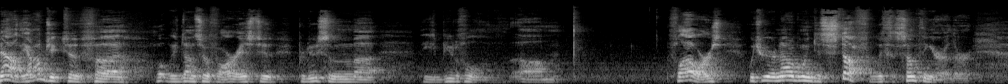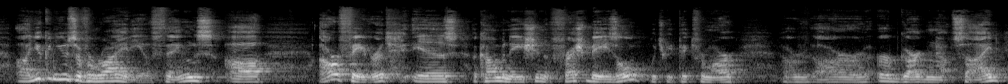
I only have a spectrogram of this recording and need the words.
Now, the object of uh, what we've done so far is to produce some uh, these beautiful um, flowers, which we are now going to stuff with something or other. Uh, you can use a variety of things. Uh, our favorite is a combination of fresh basil, which we picked from our, our, our herb garden outside,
